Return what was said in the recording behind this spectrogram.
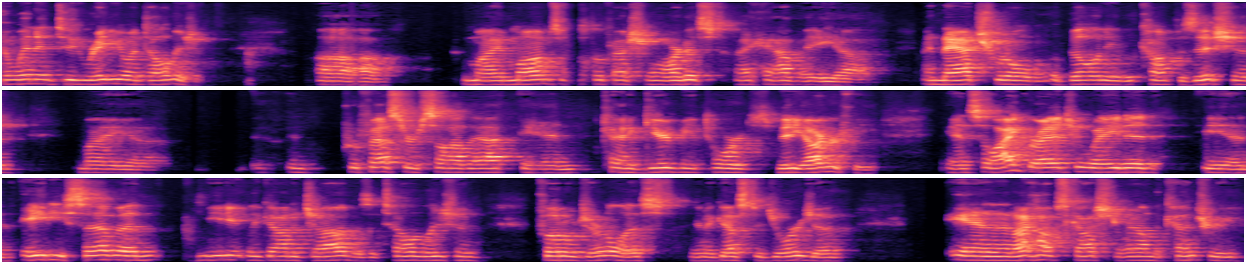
and went into radio and television. Uh, my mom's a professional artist. I have a, uh, a natural ability with composition. My uh, professor saw that and kind of geared me towards videography. And so I graduated in 87, immediately got a job as a television photojournalist in Augusta, Georgia. And I hopscotched around the country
